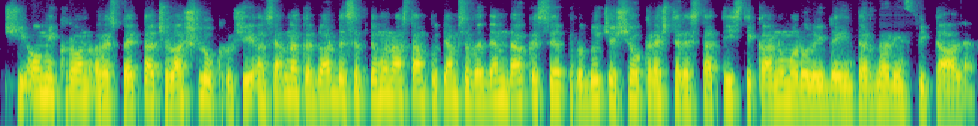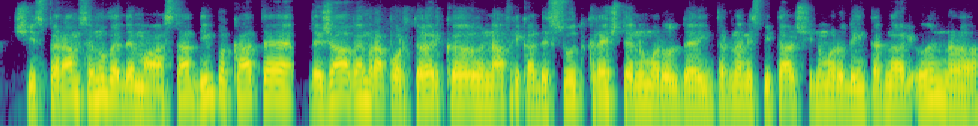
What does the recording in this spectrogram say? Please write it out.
Și Omicron respectă același lucru și înseamnă că doar de săptămâna asta am puteam să vedem dacă se produce și o creștere statistică a numărului numărului de internări în spitale. Și speram să nu vedem asta. Din păcate, deja avem raportări că în Africa de Sud crește numărul de internări în spital și numărul de internări în uh,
